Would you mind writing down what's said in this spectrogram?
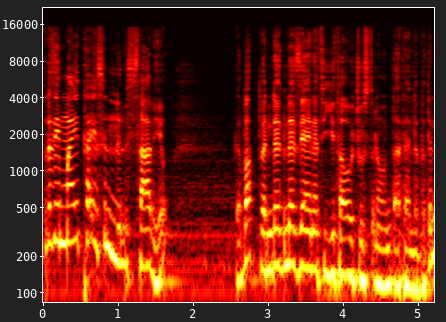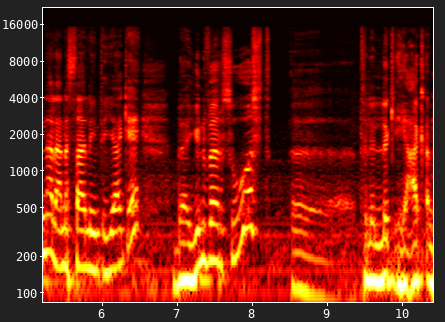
ስለዚህ የማይታይ ስንል ሳቤው ገባ እንደነዚህ አይነት እይታዎች ውስጥ ነው መምጣት ያለበት እና ላነሳልኝ ጥያቄ በዩኒቨርሱ ውስጥ ትልልቅ ይሄ አቅም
